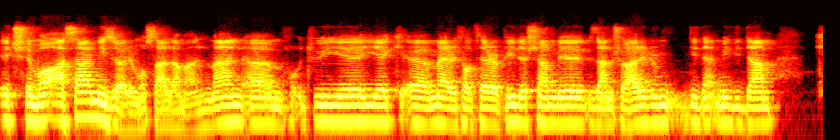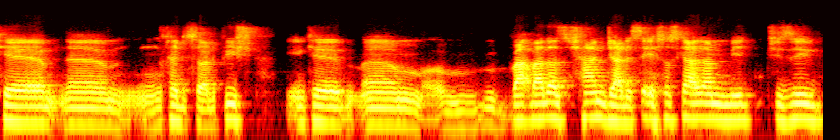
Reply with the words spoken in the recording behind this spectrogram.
اجتماع اثر می‌ذاره مسلما. من توی یک مریتال تراپی داشتم یه زن شوهری رو می‌دیدم که خیلی سال پیش اینکه بعد از چند جلسه احساس کردم یه چیزی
